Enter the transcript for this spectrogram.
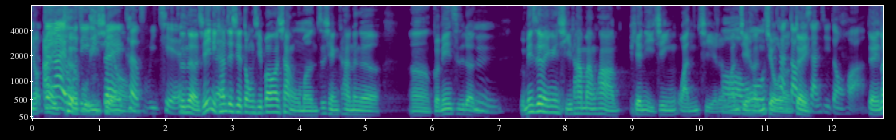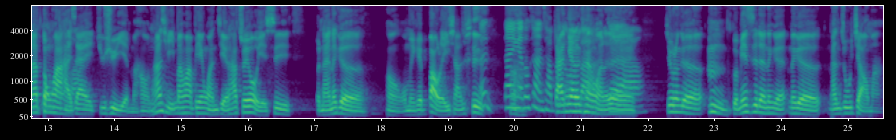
用爱克服一切，克服一切。真的，其实你看这些东西，包括像我们之前看那个，嗯，鬼灭之刃，嗯。鬼灭之刃因为其他漫画片已经完结了，完结很久了。对，三季动画。对，那动画还在继续演嘛？哈，它其实漫画片完结，它最后也是本来那个哦，我们也可以报了一下，就是大家应该都看的差不多，大家应该都看完了，对啊。就那个鬼灭之刃那个那个男主角嘛，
